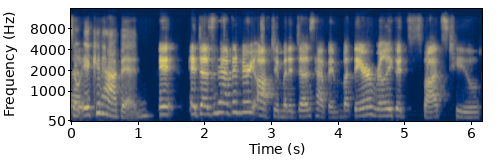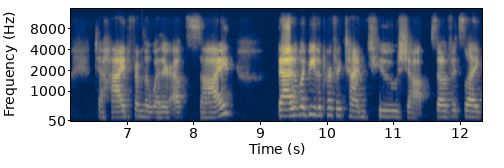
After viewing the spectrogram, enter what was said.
So it can happen. it it doesn't happen very often, but it does happen. But they're really good spots to to hide from the weather outside. That would be the perfect time to shop. So if it's like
